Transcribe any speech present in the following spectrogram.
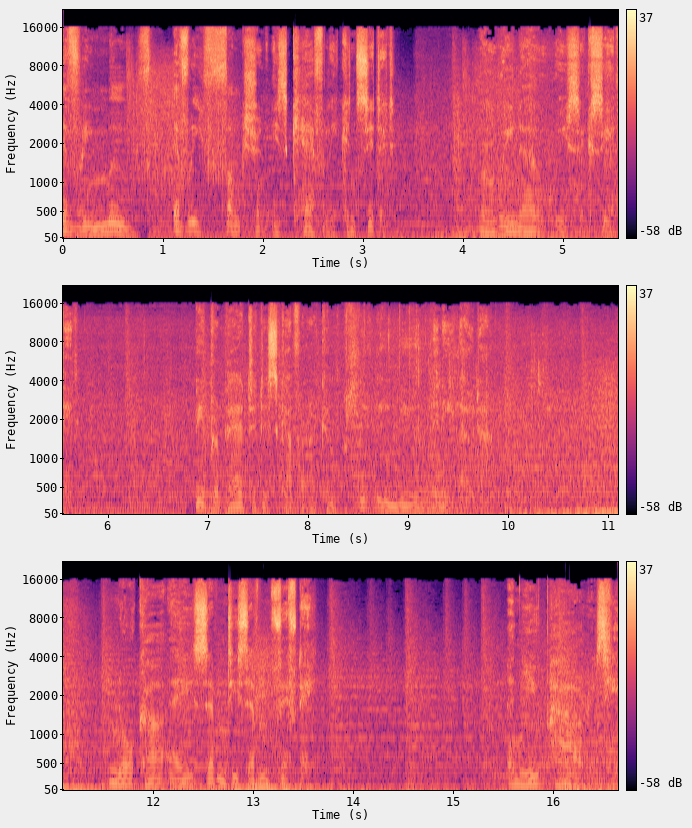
every move, every function is carefully considered. And we know we succeeded. Be prepared to discover a completely new mini loader. Norcar A7750. A new power is here.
